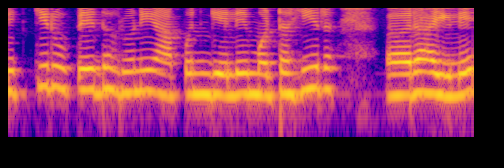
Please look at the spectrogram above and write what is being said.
तितकी रूपे धरुनी आपण गेले मठही राहिले.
